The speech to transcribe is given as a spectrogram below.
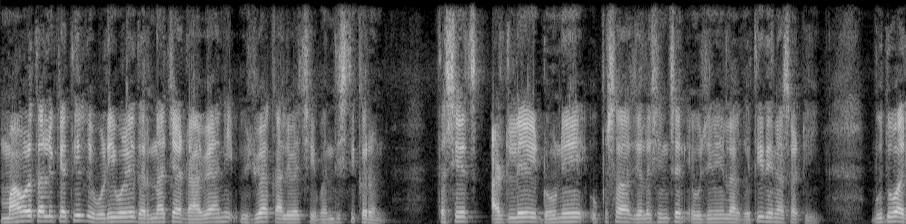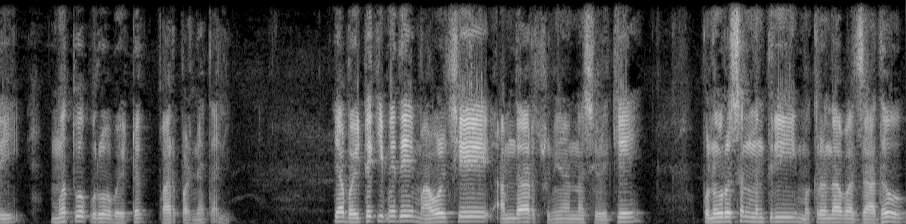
मावळ तालुक्यातील वडीवळी धरणाच्या डाव्या आणि उजव्या कालव्याचे बंदिस्तीकरण तसेच आडले डोणे उपसा जलसिंचन योजनेला गती देण्यासाठी बुधवारी महत्त्वपूर्व बैठक पार पाडण्यात आली. या बैठकीमध्ये मावळचे आमदार सुनीलांना शेळके पुनर्वसन मंत्री मकरंदाबा जाधव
